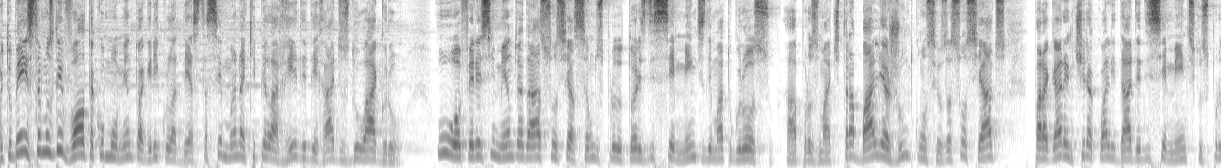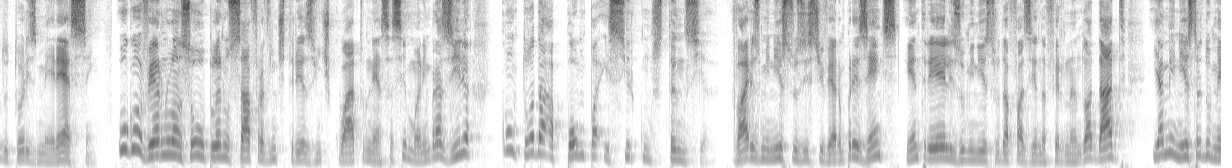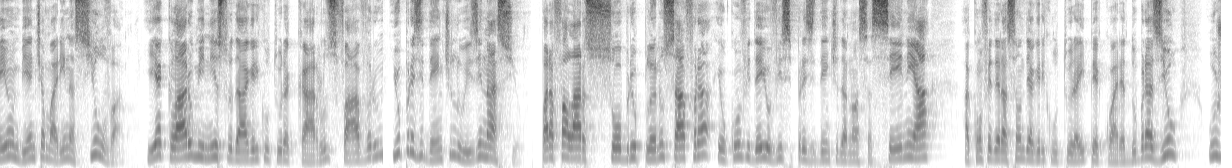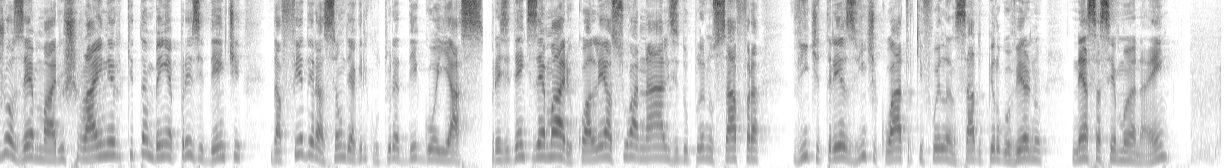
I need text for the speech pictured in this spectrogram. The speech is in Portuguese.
Muito bem, estamos de volta com o Momento Agrícola desta semana aqui pela Rede de Rádios do Agro. O oferecimento é da Associação dos Produtores de Sementes de Mato Grosso. A Prosmate trabalha junto com seus associados para garantir a qualidade de sementes que os produtores merecem. O governo lançou o Plano Safra 23-24 nessa semana em Brasília, com toda a pompa e circunstância. Vários ministros estiveram presentes, entre eles o ministro da Fazenda Fernando Haddad e a ministra do Meio Ambiente, a Marina Silva. E, é claro, o ministro da Agricultura, Carlos Fávaro, e o presidente Luiz Inácio. Para falar sobre o Plano Safra, eu convidei o vice-presidente da nossa CNA, a Confederação de Agricultura e Pecuária do Brasil, o José Mário Schreiner, que também é presidente da Federação de Agricultura de Goiás. Presidente Zé Mário, qual é a sua análise do Plano Safra 23-24 que foi lançado pelo governo nessa semana, hein?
